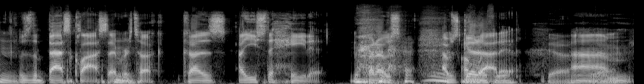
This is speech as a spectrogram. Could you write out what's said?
It was the best class I ever took because I used to hate it. But I was I was good at you. it. Yeah, Um,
